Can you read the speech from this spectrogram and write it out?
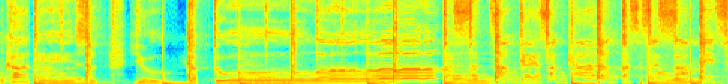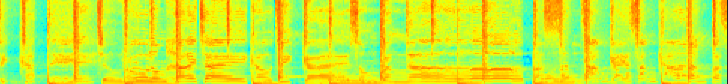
ำค่าที่สุดอยู่กับตัวปั หายใจเข้าที่กายทรงระงับปัสสัทธังกายสังขารังปัส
